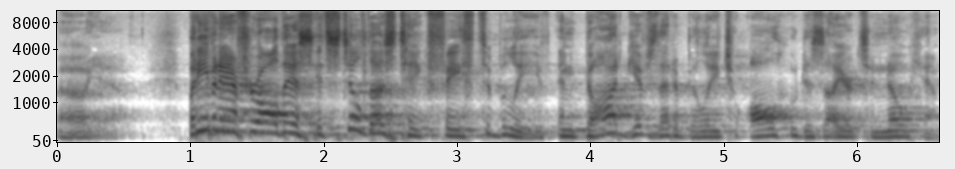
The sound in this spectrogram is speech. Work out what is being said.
Oh, yeah. But even after all this, it still does take faith to believe, and God gives that ability to all who desire to know Him.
